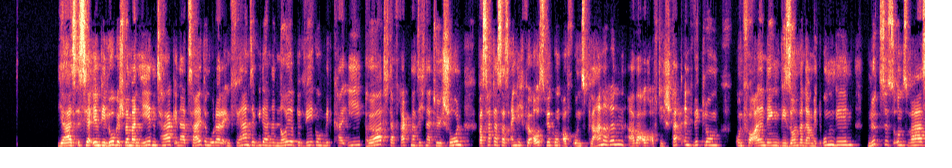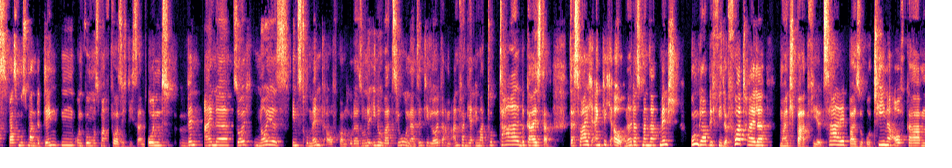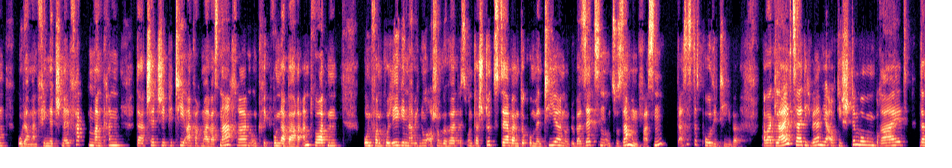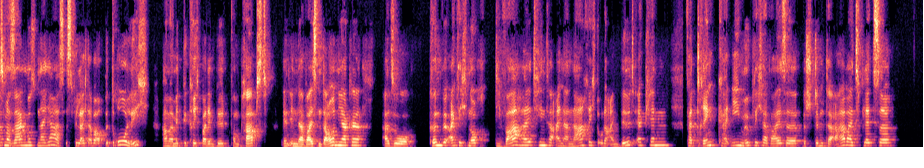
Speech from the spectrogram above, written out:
Ja, es ist ja irgendwie logisch, wenn man jeden Tag in der Zeitung oder im Fernsehen wieder eine neue Bewegung mit KI hört. Da fragt man sich natürlich schon, was hat das, das eigentlich für Auswirkungen auf uns Planerinnen, aber auch auf die Stadtentwicklung und vor allen Dingen, wie sollen wir damit umgehen? Nützt es uns was? Was muss man bedenken und wo muss man vorsichtig sein? Und wenn eine solch neues Instrument aufkommt oder so eine Innovation, dann sind die Leute am Anfang ja immer total begeistert. Das war ich eigentlich auch, ne? dass man sagt, Mensch, unglaublich viele Vorteile. Man spart viel Zeit bei so Routineaufgaben oder man findet schnell Fakten. Man kann da ChatGPT einfach mal was nachfragen und kriegt wunderbare Antworten. Und von Kolleginnen habe ich nur auch schon gehört, es unterstützt sehr beim Dokumentieren und Übersetzen und Zusammenfassen. Das ist das Positive. Aber gleichzeitig werden ja auch die Stimmungen breit, dass man sagen muss, na ja, es ist vielleicht aber auch bedrohlich. Haben wir mitgekriegt bei dem Bild vom Papst in, in der weißen Daunenjacke. Also können wir eigentlich noch die Wahrheit hinter einer Nachricht oder einem Bild erkennen? Verdrängt KI möglicherweise bestimmte Arbeitsplätze?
